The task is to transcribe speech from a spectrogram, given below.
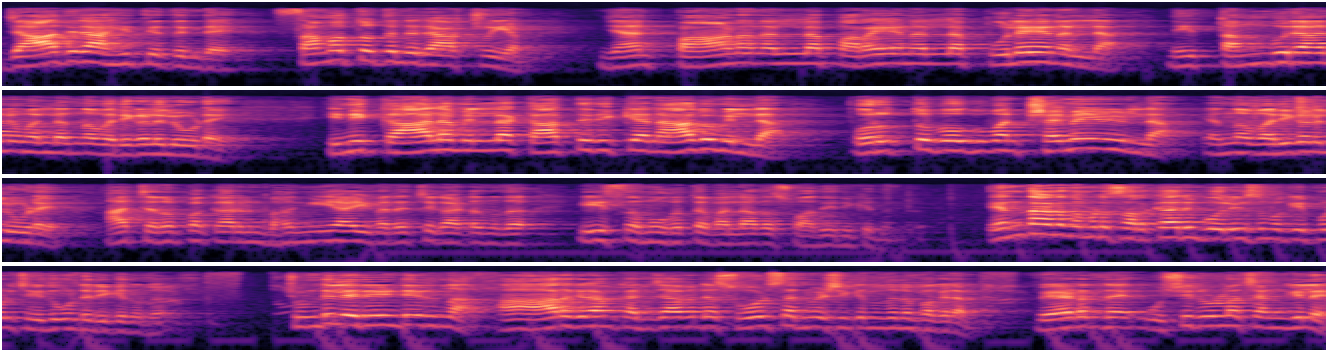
ജാതിരാഹിത്യത്തിന്റെ സമത്വത്തിന്റെ രാഷ്ട്രീയം ഞാൻ പാണനല്ല പറയനല്ല പുലയനല്ല നീ തമ്പുരാനുമല്ലെന്ന വരികളിലൂടെ ഇനി കാലമില്ല കാത്തിരിക്കാനാകുമില്ല പുറത്തു പോകുവാൻ ക്ഷമയുമില്ല എന്ന വരികളിലൂടെ ആ ചെറുപ്പക്കാരൻ ഭംഗിയായി വരച്ചു കാട്ടുന്നത് ഈ സമൂഹത്തെ വല്ലാതെ സ്വാധീനിക്കുന്നുണ്ട്. എന്താണ് നമ്മുടെ സർക്കാരും പോലീസും ഒക്കെ ഇപ്പോൾ ചെയ്തുകൊണ്ടിരിക്കുന്നത്? ചുണ്ടിലെരിയേണ്ടിയിരുന്ന ആ ആറ് ഗ്രാം കഞ്ചാവിന്റെ സോഴ്സ് അന്വേഷിക്കുന്നതിന് പകരം വേടന്റെ ഉശിരുള്ള ചങ്കിലെ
